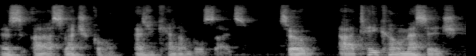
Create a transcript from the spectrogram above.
as uh, symmetrical as you can on both sides. So uh, take home message.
